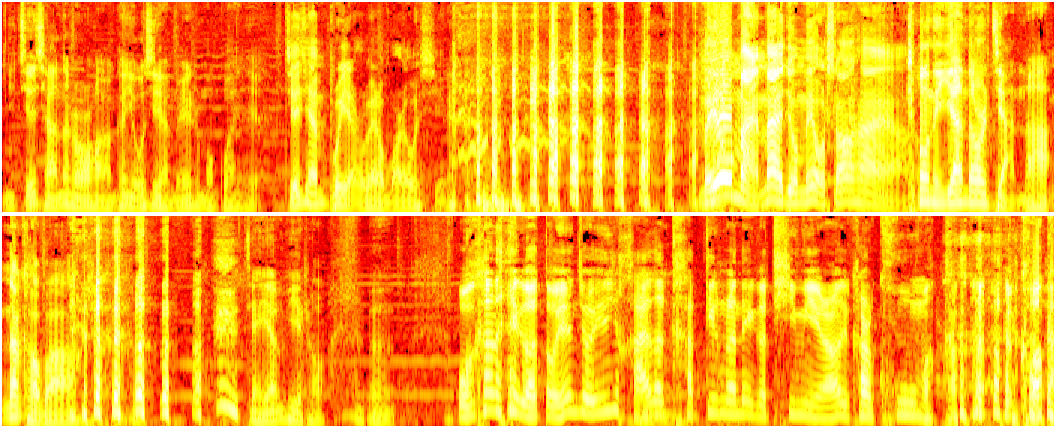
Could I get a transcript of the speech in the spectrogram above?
你节前的时候好像跟游戏也没什么关系。节前不是也是为了玩游戏？没有买卖就没有伤害啊！抽那烟都是捡的，那可不，捡烟屁抽。嗯，我看那个抖音就一孩子看盯着那个 Timmy，然后就开始哭嘛，狂哭。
